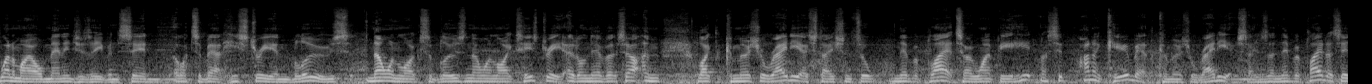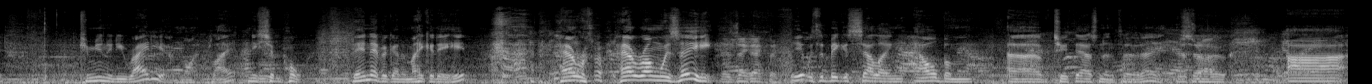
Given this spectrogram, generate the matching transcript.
one of my old managers even said, "Oh, it's about history and blues. No one likes the blues, no one likes history. It'll never sell." And like the commercial radio stations will never play it, so it won't be a hit. And I said, "I don't care about the commercial radio stations. They never played." it." I said, community radio might play it. And he said, Well, they're never going to make it a hit. how, how wrong was he? Exactly. It was the biggest selling album of 2013. so, uh,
